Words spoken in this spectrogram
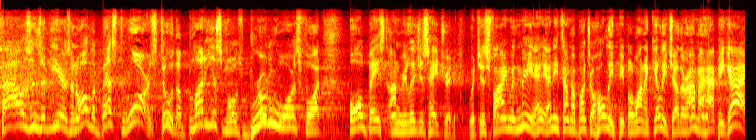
Thousands of years, and all the best wars, too. The bloodiest, most brutal wars fought, all based on religious hatred, which is fine with me. Hey, anytime a bunch of holy people want to kill each other, I'm a happy guy.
